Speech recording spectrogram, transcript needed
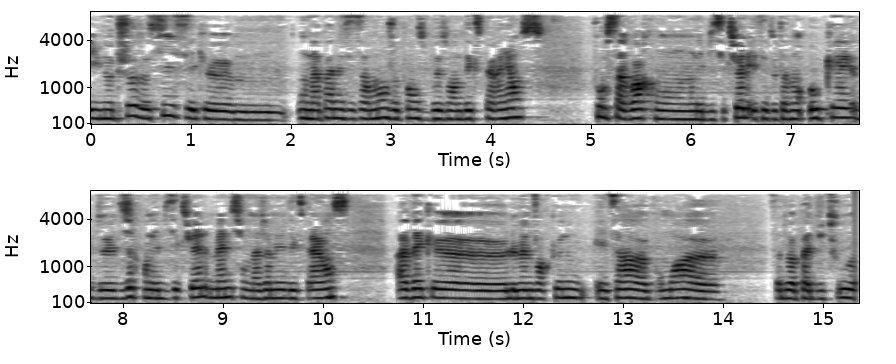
Et une autre chose aussi, c'est que hum, on n'a pas nécessairement, je pense, besoin d'expérience pour savoir qu'on est bisexuel. Et c'est totalement ok de dire qu'on est bisexuel même si on n'a jamais eu d'expérience avec euh, le même genre que nous. Et ça euh, pour moi euh, ça doit pas du tout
